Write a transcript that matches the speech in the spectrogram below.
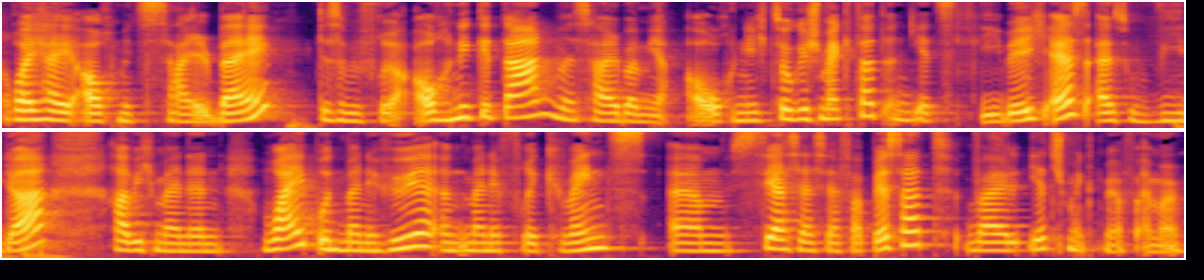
räuchere ich auch mit Salbei. Das habe ich früher auch nicht getan, weshalb er mir auch nicht so geschmeckt hat. Und jetzt liebe ich es. Also wieder habe ich meinen Vibe und meine Höhe und meine Frequenz ähm, sehr, sehr, sehr verbessert, weil jetzt schmeckt mir auf einmal.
